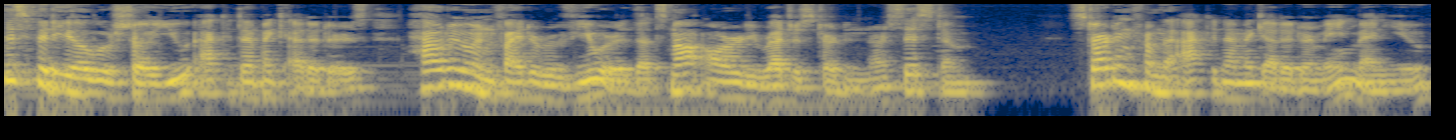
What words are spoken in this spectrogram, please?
This video will show you academic editors how to invite a reviewer that's not already registered in our system. Starting from the Academic Editor main menu,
